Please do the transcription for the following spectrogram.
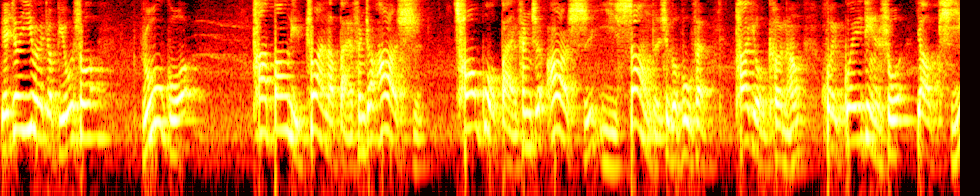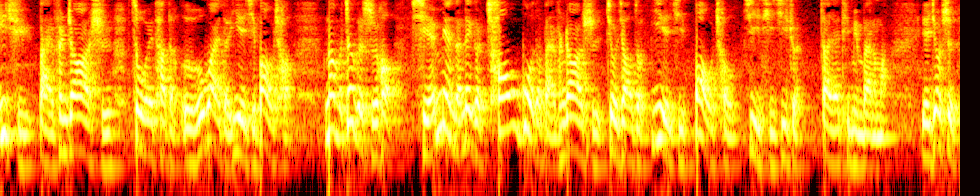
也就意味着，比如说，如果他帮你赚了百分之二十。超过百分之二十以上的这个部分，他有可能会规定说要提取百分之二十作为他的额外的业绩报酬。那么这个时候，前面的那个超过的百分之二十就叫做业绩报酬计提基准。大家听明白了吗？也就是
